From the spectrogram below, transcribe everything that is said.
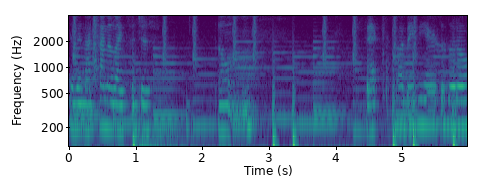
and then I kind of like to just um affect my baby hair is a little.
